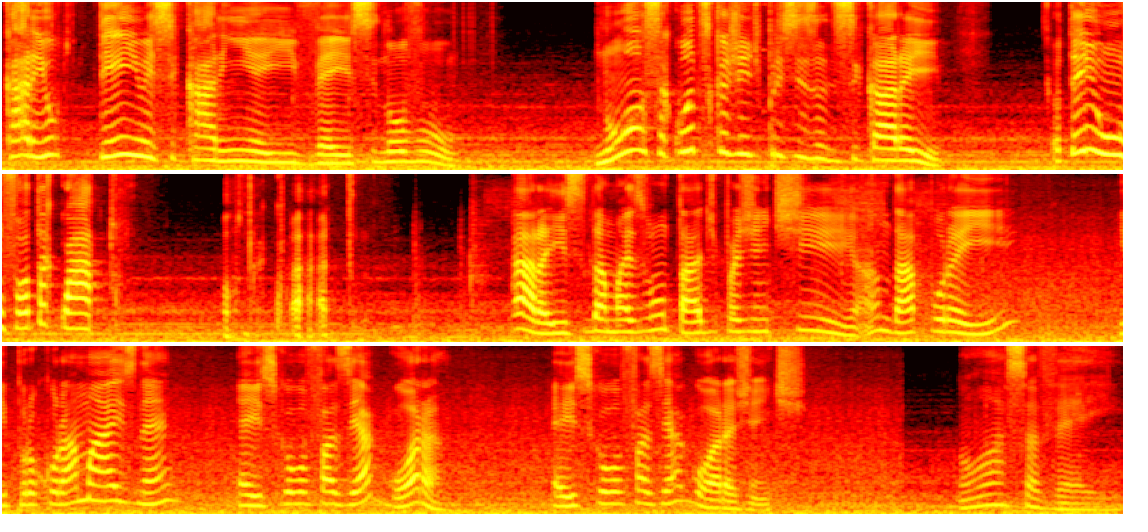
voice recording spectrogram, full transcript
Cara, eu tenho esse carinha aí, velho. Esse novo... Nossa, quantos que a gente precisa desse cara aí? Eu tenho um, falta quatro. Cara, isso dá mais vontade pra gente andar por aí e procurar mais, né? É isso que eu vou fazer agora. É isso que eu vou fazer agora, gente. Nossa, velho.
